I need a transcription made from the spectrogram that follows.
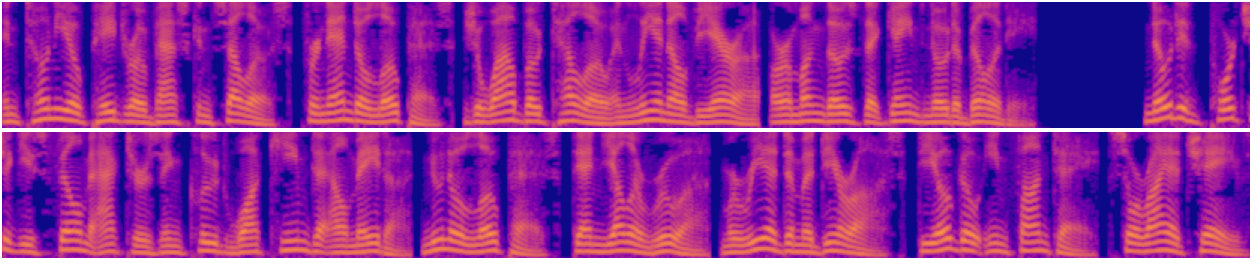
Antonio Pedro Vasconcelos, Fernando Lopes, João Botelho and Leonel Vieira, are among those that gained notability. Noted Portuguese film actors include Joaquim de Almeida, Nuno Lopes, Daniela Ruah, Maria de Medeiros, Diogo Infante, Soraya Chaves,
